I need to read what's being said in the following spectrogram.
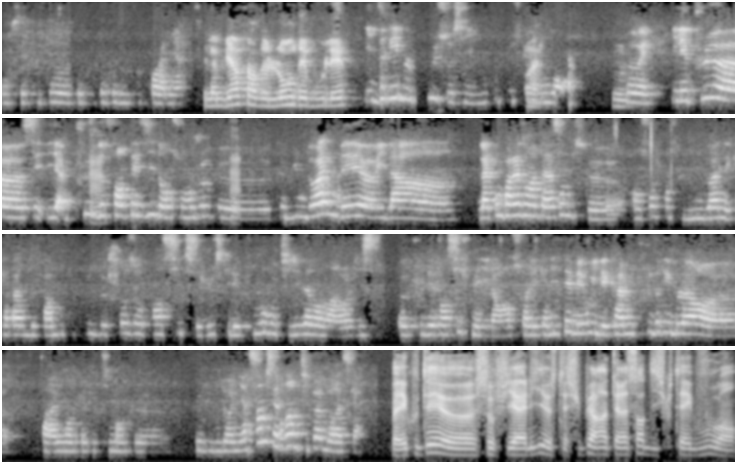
donc c'est plutôt, plutôt positif pour l'avenir. Il aime bien faire de longs déboulés. Il dribble plus aussi, beaucoup plus que Gundogan. Il est plus, euh, il y a plus de fantaisie dans son jeu que, que Gundogan, mais euh, il a un, la comparaison intéressante parce que en soi, je pense que Gundogan est capable de faire beaucoup plus de choses offensives. C'est juste qu'il est toujours utilisé dans un registre euh, plus défensif, mais il a en soi les qualités. Mais oui, il est quand même plus dribbleur, par exemple, effectivement, que, que Gundogan. Il ressemble, c'est vrai, un petit peu à Goretzka. Bah écoutez, Sophie Ali, c'était super intéressant de discuter avec vous en,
